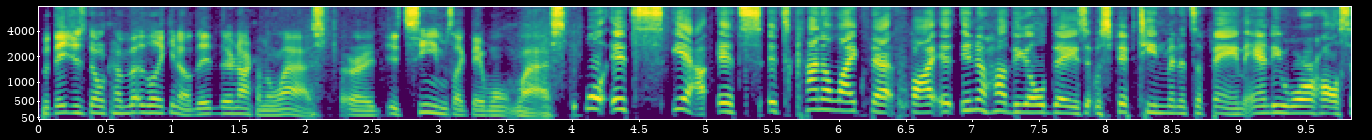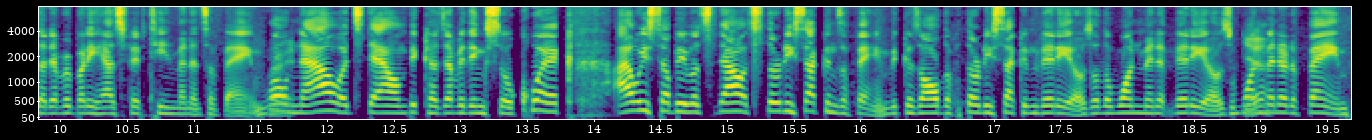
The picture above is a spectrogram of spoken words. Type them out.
but they just don't come. Like you know, they they're not going to last, or it, it seems like they won't last. Well, it's yeah, it's it's kind of like that. Five, you know how the old days it was 15 minutes of fame. Andy Warhol said everybody has 15 minutes of fame. Well, Right. now it's down because everything's so quick. I always tell people it's now it's 30 seconds of fame because all the 30 second videos or the one minute videos, one Yeah. minute of fame.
